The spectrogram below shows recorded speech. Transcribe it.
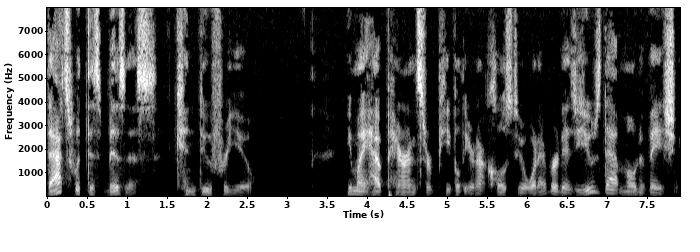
That's what this business can do for you. You might have parents or people that you're not close to or whatever it is. Use that motivation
